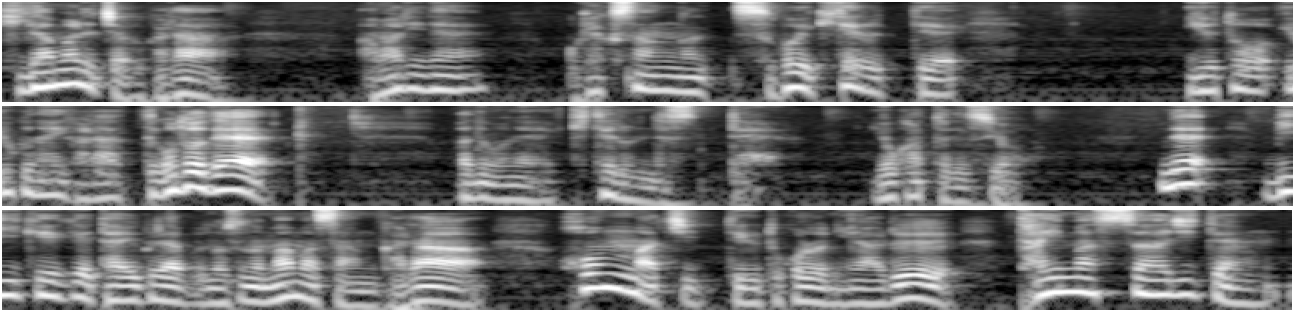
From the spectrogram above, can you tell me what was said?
ひがまれちゃうからあまりねお客さんがすごい来てるって言うと良くないからってことで、あ、でもね来てるんですって。よかったですよ。で BKK タイクラブのそのママさんから本町っていうところにあるタイマッサージ店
